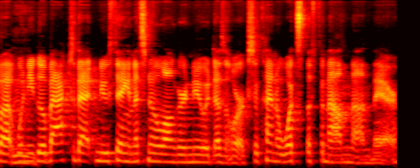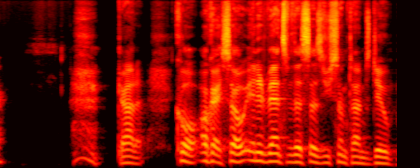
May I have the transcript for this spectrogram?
but mm. when you go back to that new thing and it's no longer new, it doesn't work. So, kind of, what's the phenomenon there? Got it. Cool. Okay. So, in advance of this, as you sometimes do,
